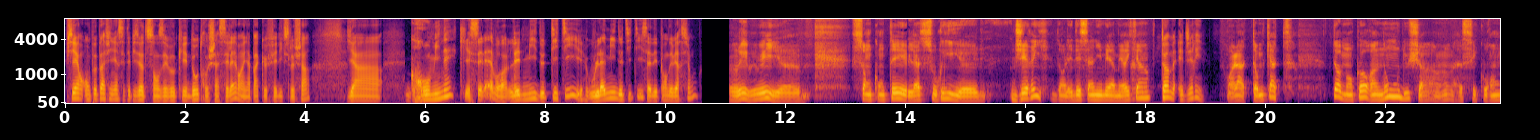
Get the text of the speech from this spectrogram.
Pierre, on ne peut pas finir cet épisode sans évoquer d'autres chats célèbres. Il n'y a pas que Félix le chat. Il y a Gros Minet, qui est célèbre, l'ennemi de Titi, ou l'ami de Titi, ça dépend des versions. Oui, oui, oui. Euh, sans compter la souris euh, Jerry dans les dessins animés américains. Tom et Jerry. Voilà, Tomcat. Tom, encore un nom du chat, hein, assez courant.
